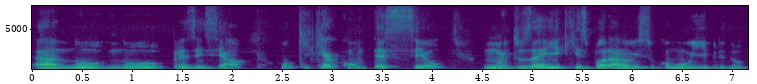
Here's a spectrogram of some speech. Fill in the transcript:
ah, no, no presencial. O que, que aconteceu? Muitos aí que exploraram isso como híbrido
